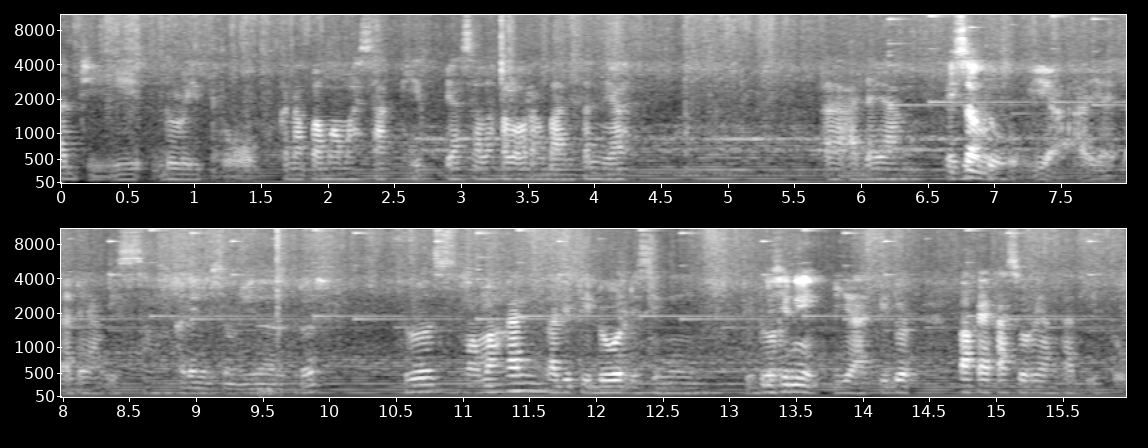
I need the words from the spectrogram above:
Jadi dulu itu kenapa mama sakit? Biasalah kalau orang Banten ya eh, ada yang kayak Iseng? gitu. Iya, ada, ada yang iseng. Ada yang iseng ya. Terus? Terus mama kan lagi tidur di sini. Tidur Di sini? Iya, tidur pakai kasur yang tadi itu.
